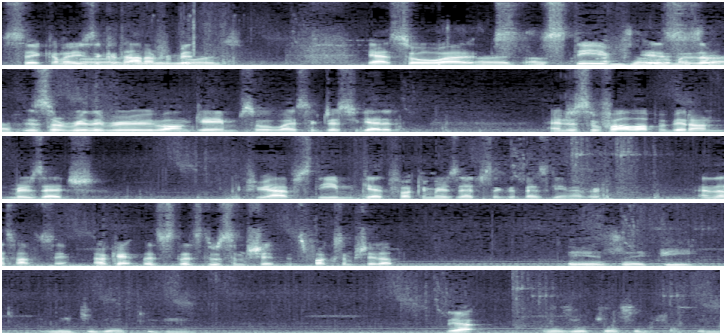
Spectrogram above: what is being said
Sick. I'm gonna use the Uh, katana for are a bit. yours. Yeah, so uh, Alright, I'm- Steve, I'm just gonna go to is, is, a, trash. is a really, really long game, so I suggest you get it. And just to follow up a bit on Mirror's Edge, if you have Steam, get fucking Mirror's Edge. It's like the best game ever. And that's all to say. Okay, let's let's do some shit. Let's fuck some shit up. ASAP. You need to get the game. Yeah. Let's go kill some fucking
